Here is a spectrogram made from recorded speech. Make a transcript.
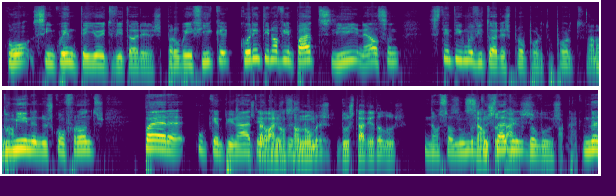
com 58 vitórias para o Benfica, 49 empates e, Nelson, 71 vitórias para o Porto. O Porto Nada domina mal. nos confrontos para o campeonato. Para lá, não são equipas. números do Estádio da Luz. Não são números são do Estádio da Luz. Okay. Na,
